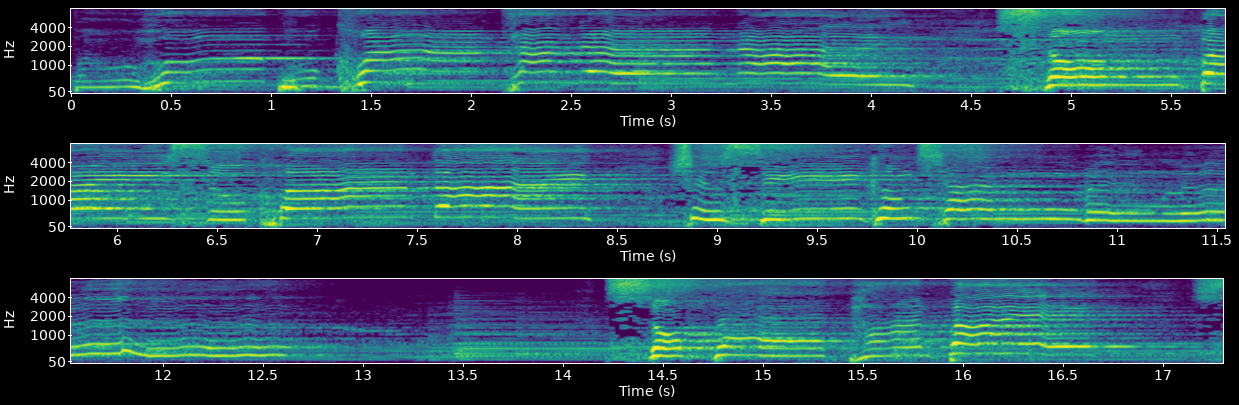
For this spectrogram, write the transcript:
เป่าหัวผูกขวางทางเดินนายส่งไปสู่ความตายชื่อเสียงของฉันเรื่องลือศพแรกผ่านไปศ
